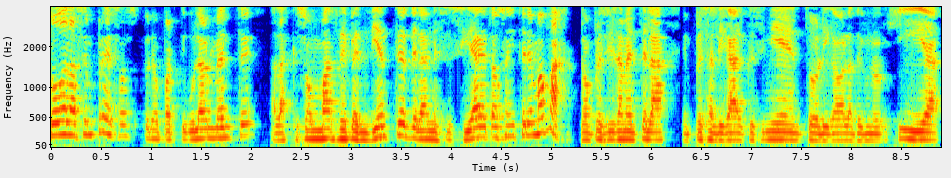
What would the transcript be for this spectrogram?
todas las empresas, pero particularmente a las que son más dependientes de la necesidad de tasa de interés más baja. Son precisamente las empresas ligadas al crecimiento, ligadas a la tecnología,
